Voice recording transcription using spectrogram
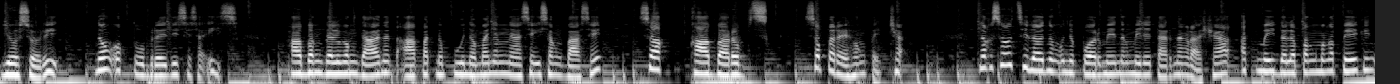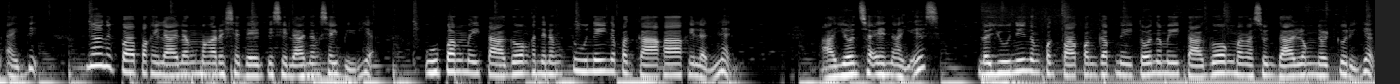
Yosori noong Oktubre 16, habang dalawang daan at apat na po naman ang nasa isang base sa Khabarovsk sa parehong petsa. Nakasuot sila ng uniforme ng militar ng Russia at may dala pang mga peking ID na nagpapakilalang mga residente sila ng Siberia upang maitago ang kanilang tunay na pagkakakilanlan. Ayon sa NIS, layunin ng pagpapanggap na ito na may tago ang mga sundalong North Korean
